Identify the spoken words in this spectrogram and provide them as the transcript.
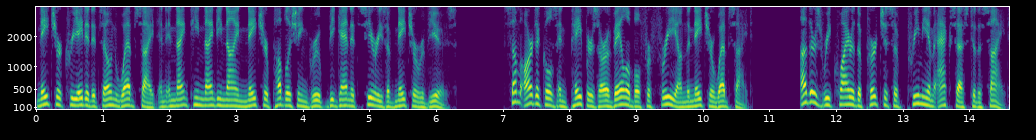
Nature created its own website and in 1999 Nature Publishing Group began its series of Nature reviews. Some articles and papers are available for free on the Nature website. Others require the purchase of premium access to the site.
